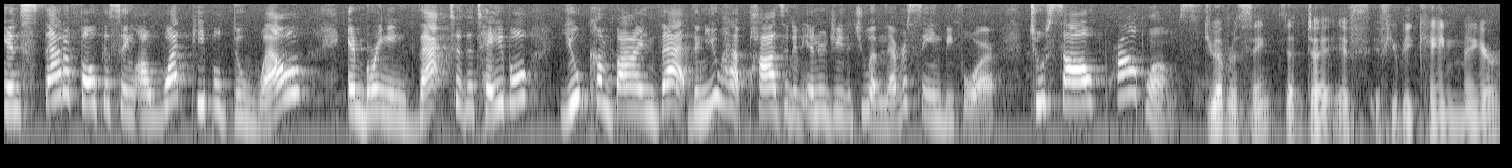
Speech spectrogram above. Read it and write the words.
Instead of focusing on what people do well and bringing that to the table, you combine that, then you have positive energy that you have never seen before to solve problems. Do you ever think that uh, if, if you became mayor,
